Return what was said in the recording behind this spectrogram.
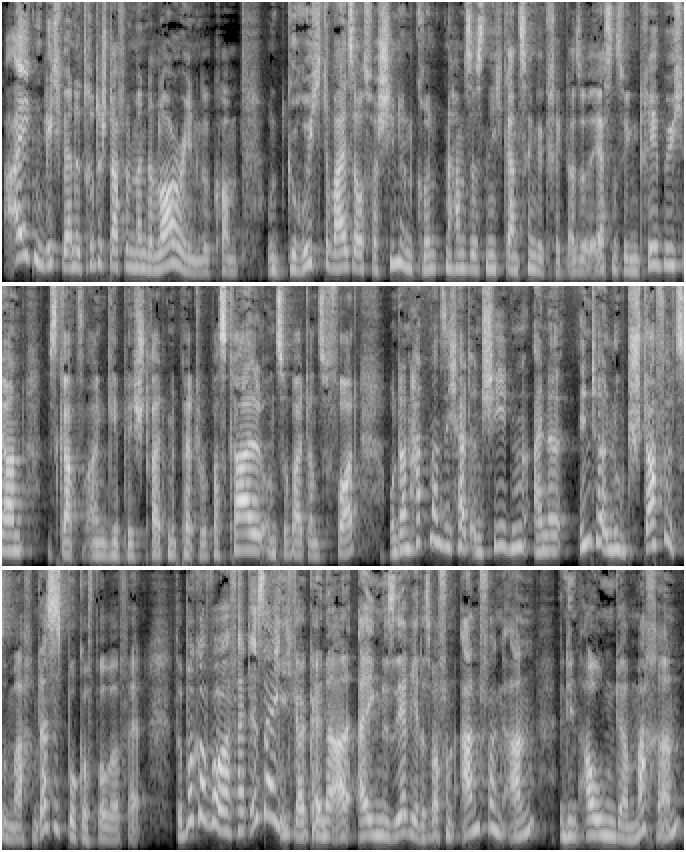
Eigentlich wäre eine dritte Staffel Mandalorian gekommen. Und gerüchteweise aus verschiedenen Gründen haben sie es nicht ganz hingekriegt. Also erstens wegen Drehbüchern. Es gab angeblich Streit mit Pedro Pascal und so weiter und so fort. Und dann hat man sich halt entschieden, eine Interlude-Staffel zu machen. Das ist Book of Boba Fett. The Book of Boba Fett ist eigentlich gar keine eigene Serie. Das war von Anfang an in den Augen der Machern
